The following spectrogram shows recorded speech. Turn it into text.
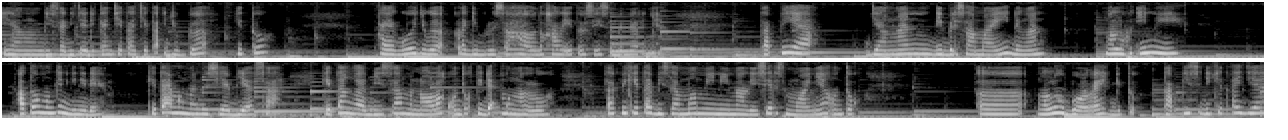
yang bisa dijadikan cita-cita juga gitu. Kayak gue juga lagi berusaha untuk hal itu sih sebenarnya. Tapi ya jangan dibersamai dengan ngeluh ini. Atau mungkin gini deh kita emang manusia biasa kita nggak bisa menolak untuk tidak mengeluh tapi kita bisa meminimalisir semuanya untuk uh, ngeluh boleh gitu tapi sedikit aja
